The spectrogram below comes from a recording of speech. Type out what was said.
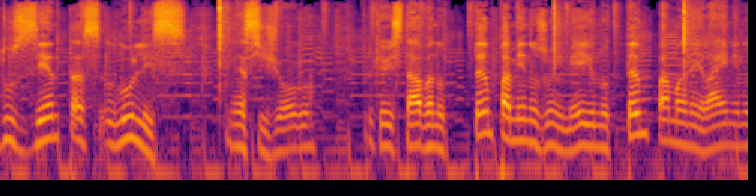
200 lulis nesse jogo porque eu estava no Tampa menos um e meio, no Tampa Moneyline, no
